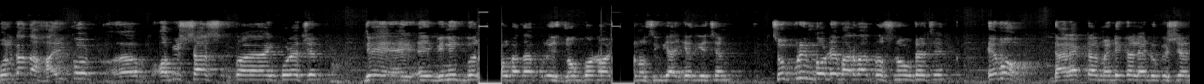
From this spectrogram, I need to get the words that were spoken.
কলকাতা হাইকোর্ট অবিশ্বাস করেছেন যে এই বিনীত গোয়েল কলকাতা পুলিশ যোগ্য নয় দিয়েছেন? সুপ্রিম কোর্টে বারবার প্রশ্ন উঠেছে এবং ডাইরেক্টর মেডিকেল এডুকেশন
